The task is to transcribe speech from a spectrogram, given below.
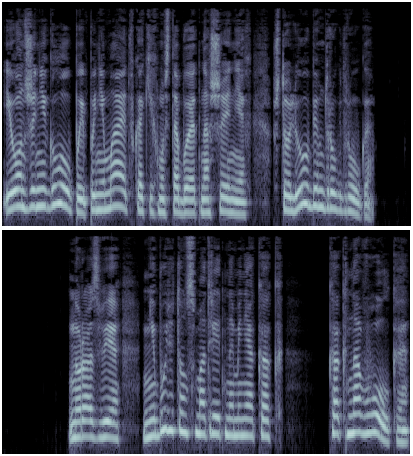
и он же не глупый, понимает, в каких мы с тобой отношениях, что любим друг друга. Но разве не будет он смотреть на меня как... как на волка,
